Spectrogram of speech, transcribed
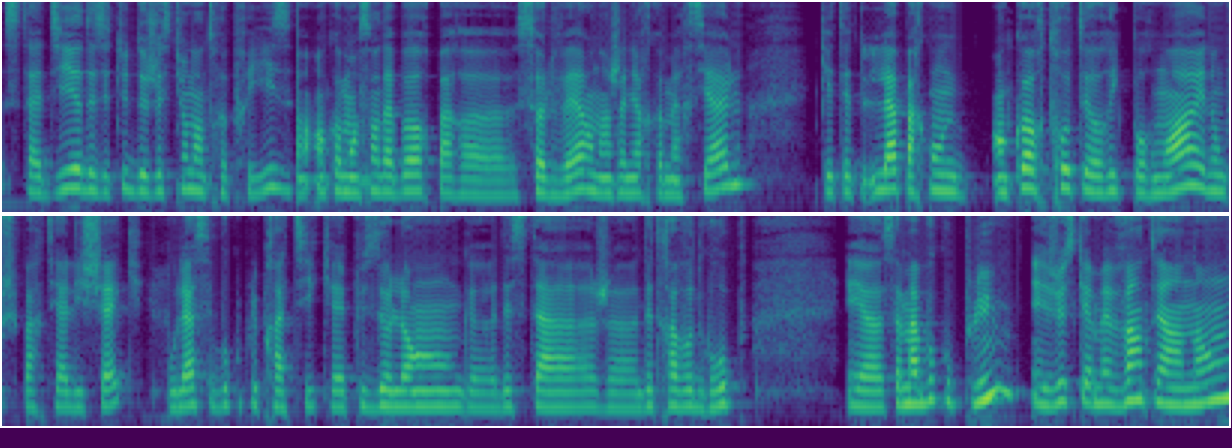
c'est-à-dire des études de gestion d'entreprise, en commençant d'abord par euh, Solvay, en ingénieur commercial, qui était là, par contre, encore trop théorique pour moi. Et donc, je suis partie à l'ICHEC, où là, c'est beaucoup plus pratique. Il y avait plus de langues, euh, des stages, euh, des travaux de groupe. Et euh, ça m'a beaucoup plu. Et jusqu'à mes 21 ans,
